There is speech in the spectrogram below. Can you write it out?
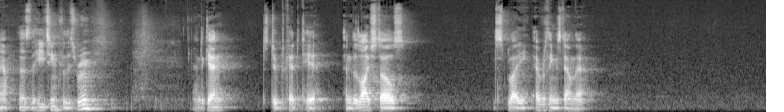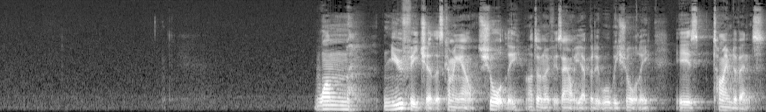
now there's the heating for this room, and again it's duplicated here, and the lifestyles display, everything is down there. One new feature that's coming out shortly, I don't know if it's out yet, but it will be shortly, is timed events.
